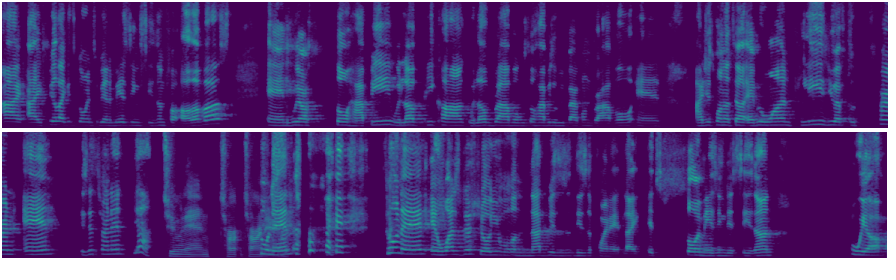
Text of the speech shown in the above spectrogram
I, I feel like it's going to be an amazing season for all of us. And we are so happy. We love Peacock. We love Bravo. We're so happy to be back on Bravo. And I just want to tell everyone, please, you have to turn in. Is it turn in? Yeah. Tune in. Tur- turn Tune in. in. Tune in and watch the show. You will not be disappointed. Like it's so amazing this season. We are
